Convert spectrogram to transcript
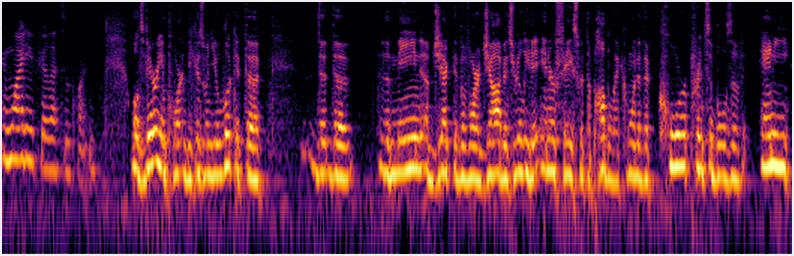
And why do you feel that's important? Well, it's very important because when you look at the, the, the, the main objective of our job, is really to interface with the public. One of the core principles of any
